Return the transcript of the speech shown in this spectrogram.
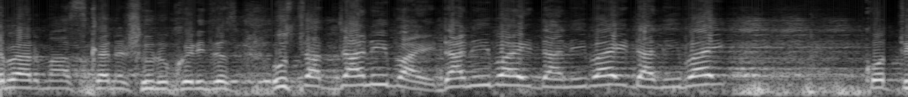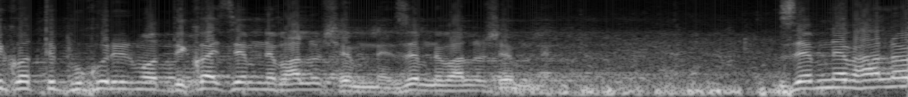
এবার মাঝখানে শুরু করে দিচ্ছে উস্তাদ ডানি বাই ডানি বাই ডানি বাই ডানি বাই করতে করতে পুকুরের মধ্যে কয় যেমনে ভালো সেমনে যেমনে ভালো সেমনে যেমনে ভালো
